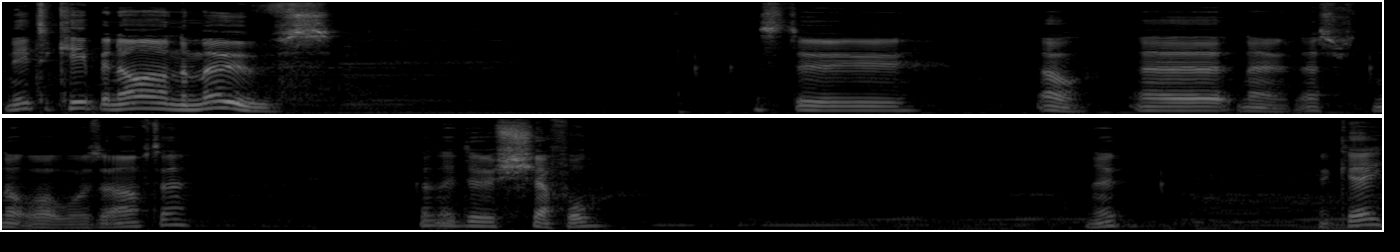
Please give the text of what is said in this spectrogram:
Need to keep an eye on the moves. Let's do... Oh, uh, no, that's not what I was after. Don't they do a shuffle? Nope. Okay.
